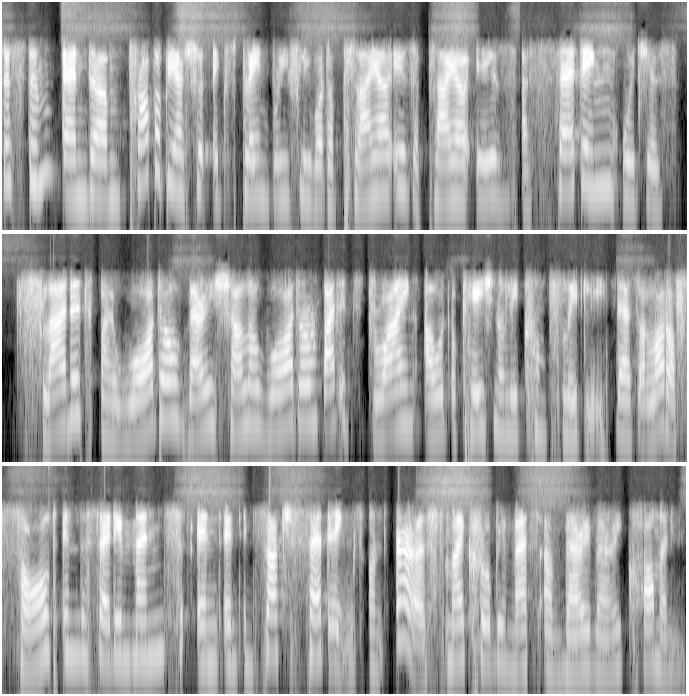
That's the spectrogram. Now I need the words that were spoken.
system. And um, probably I should explain briefly what a playa is. A playa is a setting which is flooded by water, very shallow water, but it's drying out occasionally completely. There's a lot of salt in the sediments, and, and in such settings on Earth, microbial mats are very, very common.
